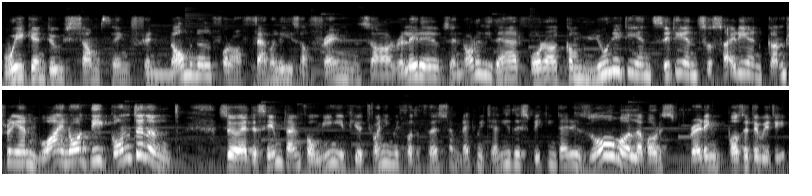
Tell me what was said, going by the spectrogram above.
we can do something phenomenal for our families, our friends, our relatives, and not only that, for our community and city and society and country, and why not the continent? So, at the same time, for me, if you're joining me for the first time, let me tell you this speaking diary is all about spreading positivity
